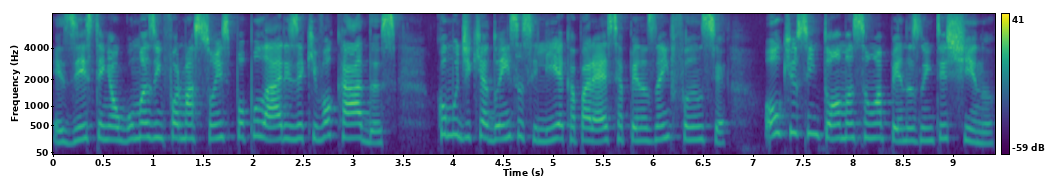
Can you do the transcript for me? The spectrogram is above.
Existem algumas informações populares equivocadas, como de que a doença celíaca aparece apenas na infância ou que os sintomas são apenas no intestino.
